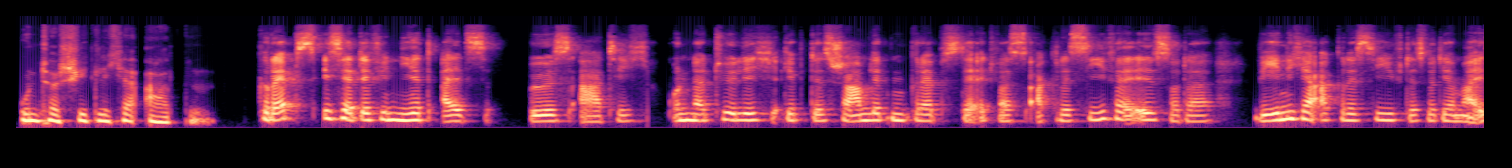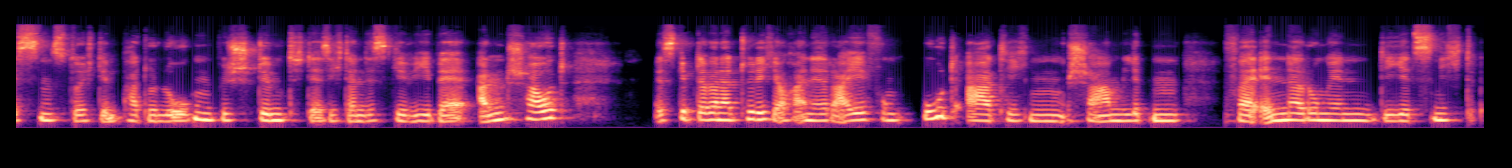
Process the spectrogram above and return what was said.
unterschiedliche Arten? Krebs ist ja definiert als bösartig. Und natürlich gibt es Schamlippenkrebs, der etwas aggressiver ist oder weniger aggressiv. Das wird ja meistens durch den Pathologen bestimmt, der sich dann das Gewebe anschaut. Es gibt aber natürlich auch eine Reihe von gutartigen Schamlippenveränderungen, die jetzt nicht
